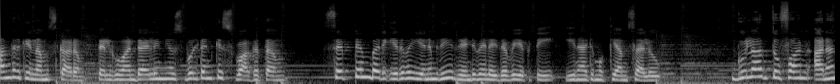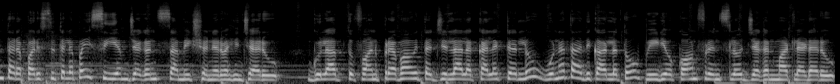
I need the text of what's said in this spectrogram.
అందరికీ నమస్కారం. తెలుగు వన్ డైలీ న్యూస్ బులెటిన్కి స్వాగతం. సెప్టెంబర్ ఇరవై ఎనిమిది రెండు వేల ఇరవై ఒకటి ఈనాటి ముఖ్యాంశాలు. గులాబ్ తుఫాన్ అనంతర పరిస్థితులపై సీఎం జగన్ సమీక్ష నిర్వహించారు. గులాబ్ తుఫాన్ ప్రభావిత జిల్లాల కలెక్టర్లు ఉన్నతాధికారులతో వీడియో కాన్ఫరెన్స్లో జగన్ మాట్లాడారు.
